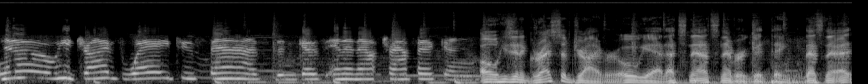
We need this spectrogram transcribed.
No, he drives way too fast and goes in and out traffic and Oh, he's an aggressive driver. Oh yeah, that's that's never a good thing. That's ne- uh,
